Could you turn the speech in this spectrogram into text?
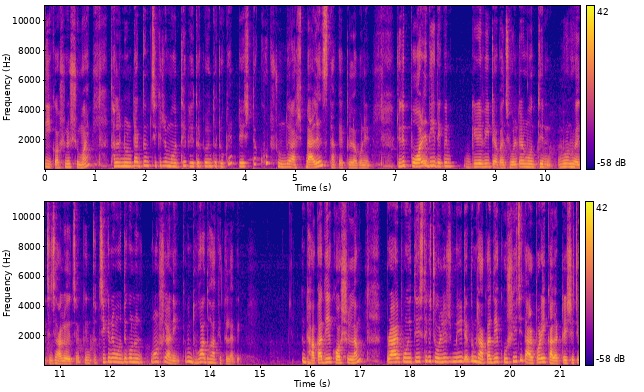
দিই কষানোর সময়, তাহলে নুনটা একদম চিকেনের মধ্যে ভেতর পর্যন্ত ঢোকে টেস্টটা খুব সুন্দর আস ব্যালেন্স থাকে একটা লবণের। যদি পরে দিয়ে দেখবেন গ্রেভিটা বা ঝোলটার মধ্যে নুন হয়েছে, ঝাল হয়েছে, কিন্তু চিকেনের মধ্যে কোনো মশলা নেই, কেমন ধোয়া ধোয়া খেতে লাগে। ঢাকা দিয়ে কষালাম। প্রায় পঁয়ত্রিশ থেকে চল্লিশ মিনিট একদম ঢাকা দিয়ে কষিয়েছি, তারপরে এই কালারটা এসেছে।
